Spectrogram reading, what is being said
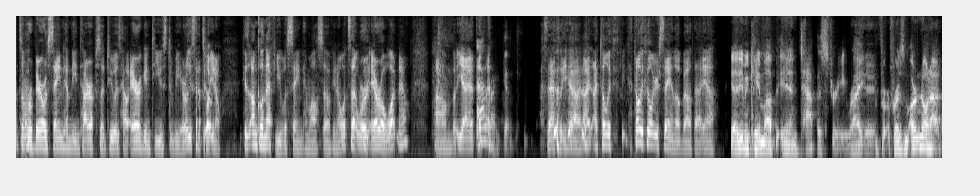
That's what And- Ribeiro was saying to him the entire episode too, is how arrogant he used to be, or at least that's what you know his uncle nephew was saying to him. Also, you know, what's that word? Arrow what now? Um, but yeah, it- it- Arrogant. exactly. Yeah, and I, I totally, I totally feel what you're saying though about that. Yeah, Yeah, it even came up in Tapestry, right? For, for his, or no, not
